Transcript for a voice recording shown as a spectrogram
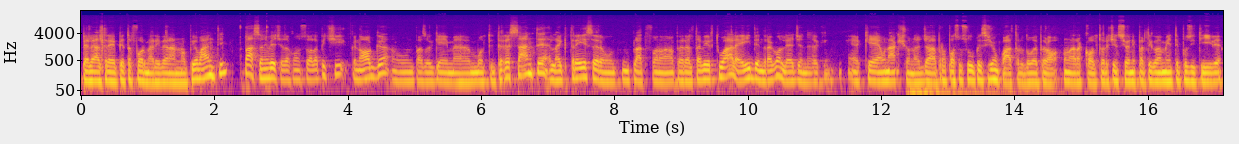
per le altre piattaforme arriveranno più avanti. Passano invece da console a PC Gnog, un puzzle game molto interessante, Like Tracer, un, un platform per realtà virtuale, e Hidden Dragon Legend, che, che è un action già proposto su PlayStation 4, dove però non ha raccolto recensioni particolarmente positive.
